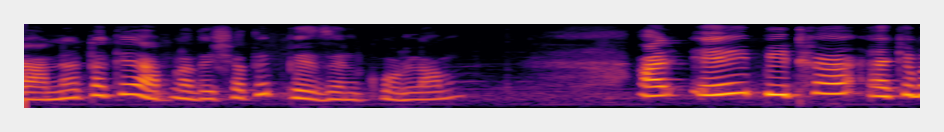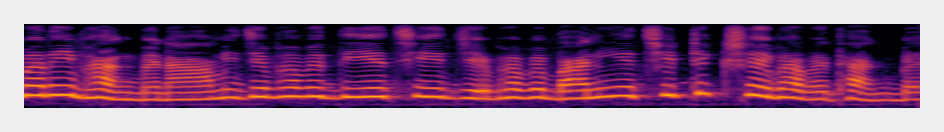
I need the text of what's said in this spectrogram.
রান্নাটাকে আপনাদের সাথে প্রেজেন্ট করলাম। আর এই পিঠা একেবারেই ভাঙবে না। আমি যেভাবে দিয়েছি, যেভাবে বানিয়েছি, ঠিক সেইভাবে থাকবে।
